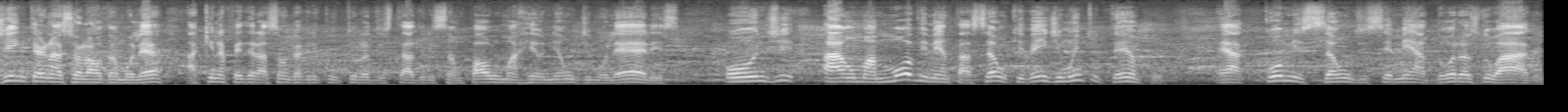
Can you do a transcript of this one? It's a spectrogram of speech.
Dia Internacional da Mulher, aqui na Federação de Agricultura do Estado de São Paulo, uma reunião de mulheres, onde há uma movimentação que vem de muito tempo é a Comissão de Semeadoras do Agro,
